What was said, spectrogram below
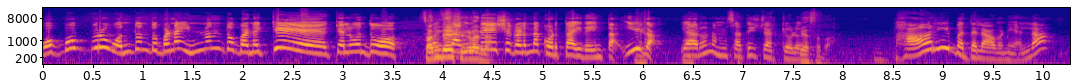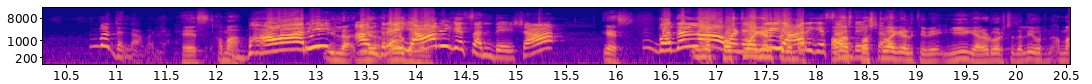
ಒಬ್ಬೊಬ್ರು ಒಂದೊಂದು ಬಣ ಇನ್ನೊಂದು ಬಣಕ್ಕೆ ಕೆಲವೊಂದು ಸಂದೇಶಗಳನ್ನ- ಕೊಡ್ತಾ ಇದೆ ಅಂತ. ಈಗ ಯಾರು ನಮ್ಮ ಸತೀಶ್ ಜಾರಕಿಹೊಳಿ ಭಾರಿ ಬದಲಾವಣೆ ಅಲ್ಲ? ಬದಲಾವಣೆ ಅಮ್ಮ. ಭಾರಿ ಅಂದ್ರೆ. ಯಾರಿಗೆ ಸಂದೇಶ? ಸ್ಪಷ್ಟವಾಗಿ ಹೇಳ್ತೀವಿ ಅಮ್ಮ. ಅಮ್ಮ, ಈಗ ಎರಡು ವರ್ಷದಲ್ಲಿ ಇವ್ರು ನಮ್ಮ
